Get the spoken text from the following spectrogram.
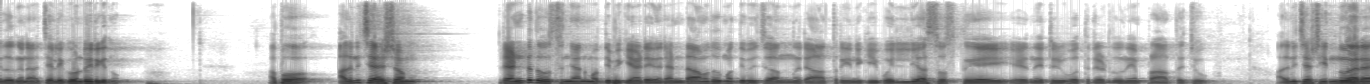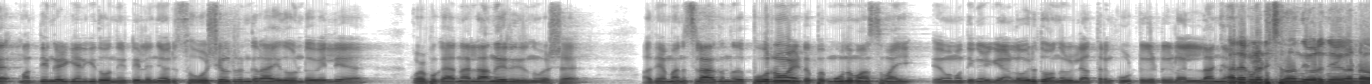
ഇതിങ്ങനെ ചൊല്ലിക്കൊണ്ടിരിക്കുന്നു. അപ്പോൾ അതിനുശേഷം രണ്ട് ദിവസം ഞാൻ മദ്യപിക്കാനിടയായി രണ്ടാമത് മദ്യപിച്ച അന്ന് രാത്രി എനിക്ക് വലിയ അസ്വസ്ഥയായി എഴുന്നേറ്റ് രൂപത്തിന്റെ അടുത്ത് ഞാൻ പ്രാർത്ഥിച്ചു. അതിനുശേഷം ഇന്ന് വരെ മദ്യം കഴിക്കാൻ എനിക്ക് തോന്നിയിട്ടില്ല. ഞാൻ ഒരു സോഷ്യൽ ഡ്രിങ്കർ ആയതുകൊണ്ട് വലിയ കുഴപ്പക്കാരനല്ല എന്ന് കരുതിയിരുന്നു. പക്ഷേ അത് ഞാൻ മനസ്സിലാക്കുന്നത് പൂർണമായിട്ട് ഇപ്പം മൂന്ന് മാസമായി മദ്യം കഴിക്കാനുള്ള ഒരു തോന്നലില്ല അത്തരം കൂട്ടുകെട്ടുകളെല്ലാം ഞാൻ അടിച്ചു നന്ദി പറഞ്ഞു കണ്ടോ?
